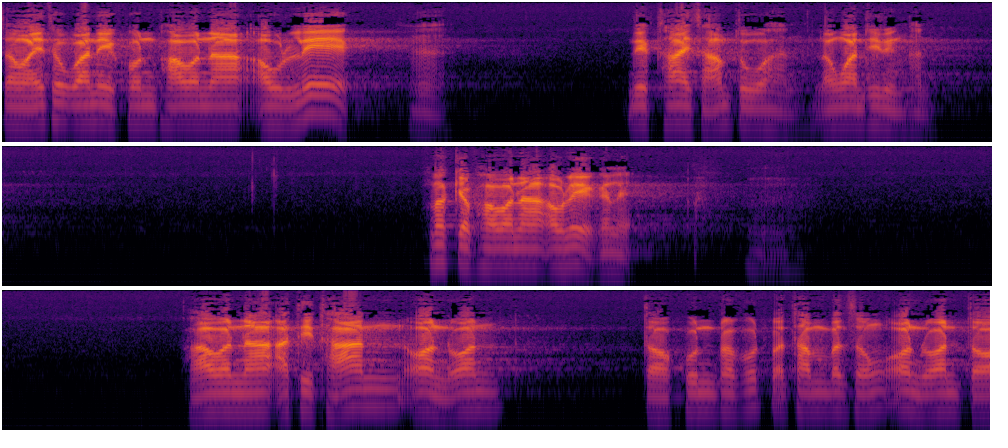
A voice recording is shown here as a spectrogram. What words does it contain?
สมัยทุกวันนี้คนภาวนาเอาเลขเลขท้ายสามตัวหันรางวัลที่หนึ่งหันมักจะภาวนาเอาเลขกันแหละภาวนาอธิษฐาน อ้อนวอน ต่อคุณพระพุทธพระธรรมพระสงฆ์อ้อนวอนต่อ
